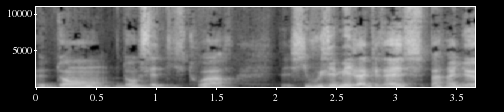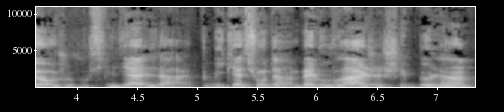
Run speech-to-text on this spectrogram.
euh, dans, dans cette histoire. Si vous aimez la Grèce, par ailleurs, je vous signale la publication d'un bel ouvrage chez Belin,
